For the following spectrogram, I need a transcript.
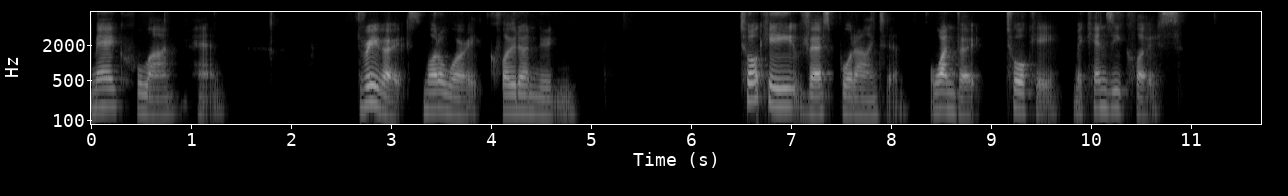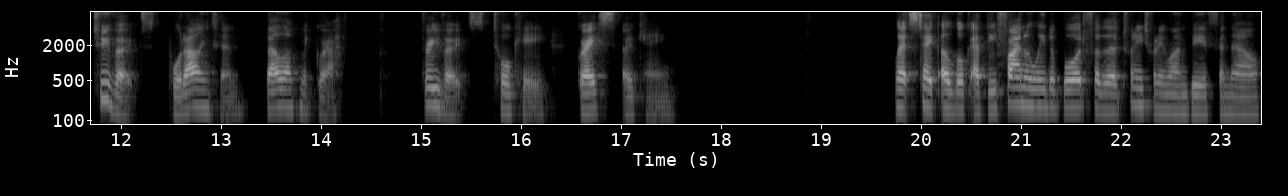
Meg Hulan Han. Three votes, Model Clodagh Newton. Torquay versus Portarlington. One vote, Torquay, Mackenzie Close. Two votes, Portarlington, Bella McGrath. Three votes, Torquay, Grace O'Kane. Let's take a look at the final leaderboard for the 2021 BFNL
